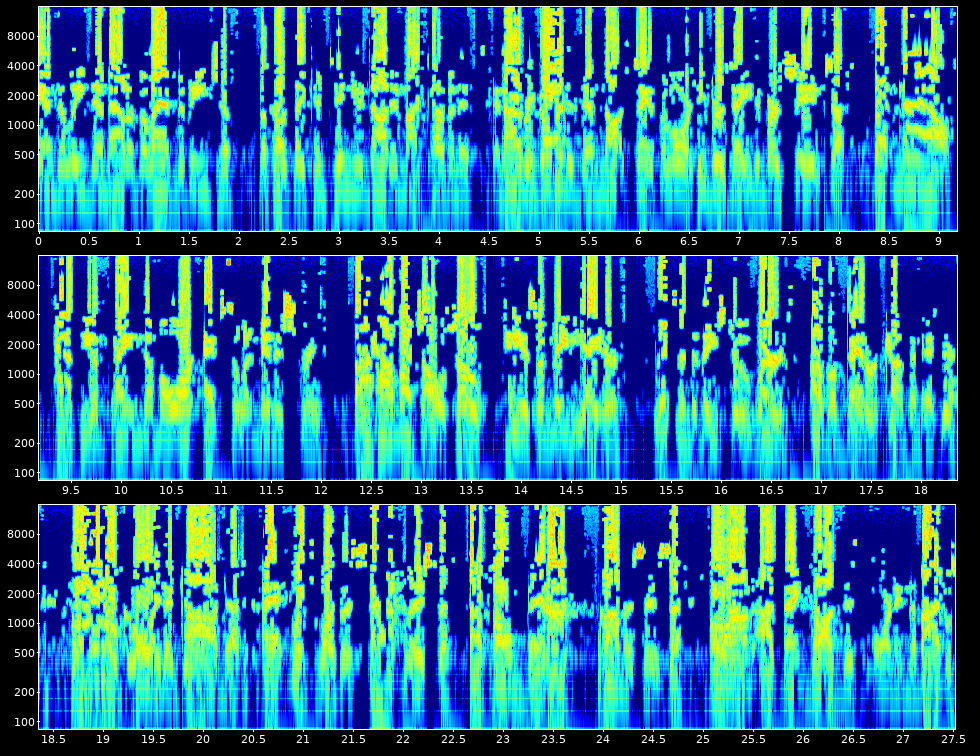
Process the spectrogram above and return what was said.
hand to lead them out of the land of Egypt, because they continued not in my covenant, and I regarded them not, saith the Lord. Hebrews 8 and verse 6. But now hath he obtained a more excellent ministry, by how much also he is a mediator. Listen to these two words of a better covenant. Oh, glory to God, which was established upon better promises. Oh, I, I thank God this morning. The Bible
